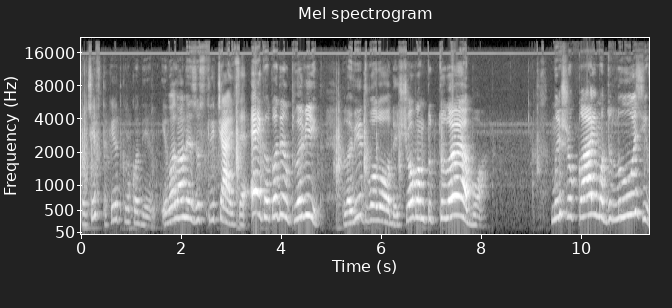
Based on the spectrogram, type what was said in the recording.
почив такий от крокодил. І воно не зустрічається. Ей, крокодил, пливіт! Пливіт, Володи, що вам тут треба? Ми шукаємо друзів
